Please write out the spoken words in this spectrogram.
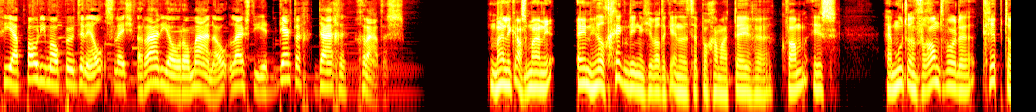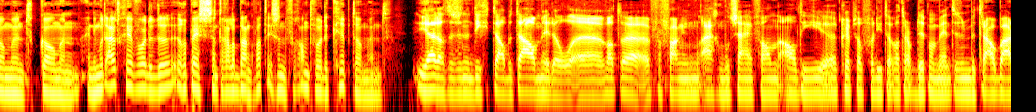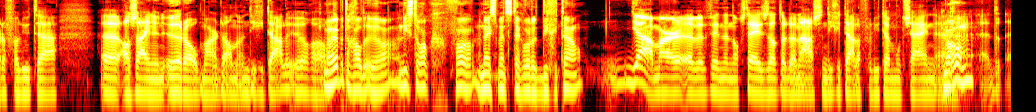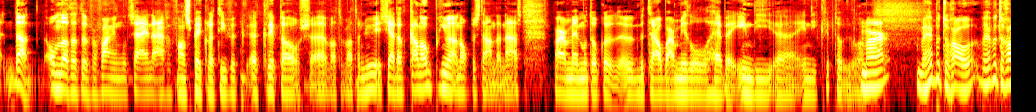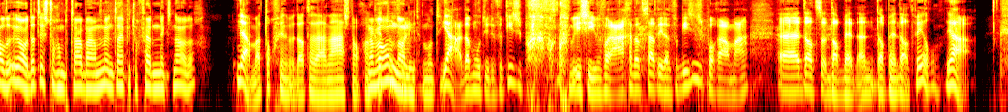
Via podimo.nl slash Radio Romano luister je 30 dagen gratis. Malik Asmani, een heel gek dingetje wat ik in het programma tegenkwam is... er moet een verantwoorde cryptomunt komen. En die moet uitgegeven worden door de Europese Centrale Bank. Wat is een verantwoorde cryptomunt? Ja, dat is een digitaal betaalmiddel. eh, wat eh, een vervanging eigenlijk moet zijn van al die eh, cryptovaluta. Wat er op dit moment is. Een betrouwbare valuta. Eh al zijn een euro, maar dan een digitale euro. Maar we hebben toch al de euro? En die is toch ook voor de meeste mensen tegenwoordig digitaal? Ja, maar eh, we vinden nog steeds dat er daarnaast een digitale valuta moet zijn. Eh, Waarom? nou, omdat het een vervanging moet zijn eigenlijk van speculatieve crypto's, wat, er, wat er nu is. Ja, dat kan ook prima nog bestaan daarnaast. Maar men moet ook een, betrouwbaar middel hebben in die, in die crypto-euro. Maar we hebben, toch al, we hebben toch al de euro? Dat is toch een betrouwbare munt? Daar heb je toch verder niks nodig? Ja, maar toch vinden we dat er daarnaast nog een cryptovaluta moet. Ja, dat moet u de verkiezingsprogrammacommissie vragen. Dat staat in dat verkiezingsprogramma. eh, dat, dat, men, dat men dat wil. Ja.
